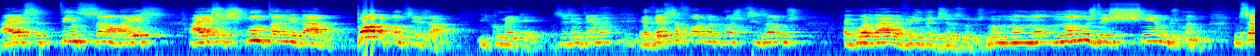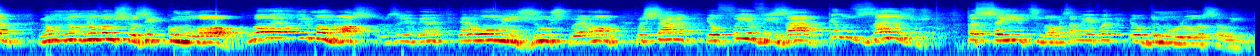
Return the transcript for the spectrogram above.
Há essa tensão, há, esse, há essa espontaneidade. Pode acontecer já. E como é que é? Vocês entendem? É dessa forma que nós precisamos aguardar a vinda de Jesus. Não, não, não, não nos deixemos, mano. Sabe, não, não, não vamos fazer como Ló. Ló era um irmão nosso, vocês entendem? Era um homem justo, era um homem. Mas sabem, ele foi avisado pelos anjos para sair de Sodoma. E sabem o que é Ele demorou-se ali.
